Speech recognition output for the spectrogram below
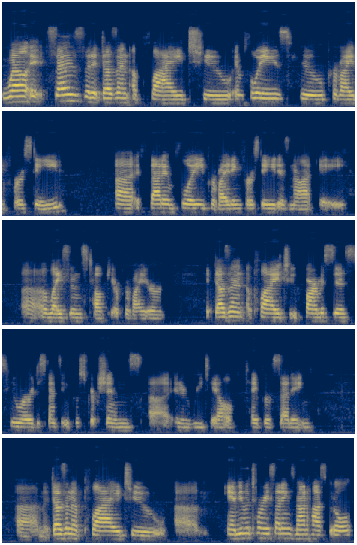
Well, it says that it doesn't apply to employees who provide first aid. Uh, if that employee providing first aid is not a, a licensed healthcare provider, it doesn't apply to pharmacists who are dispensing prescriptions uh, in a retail type of setting. Um, it doesn't apply to um, ambulatory settings, non hospital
